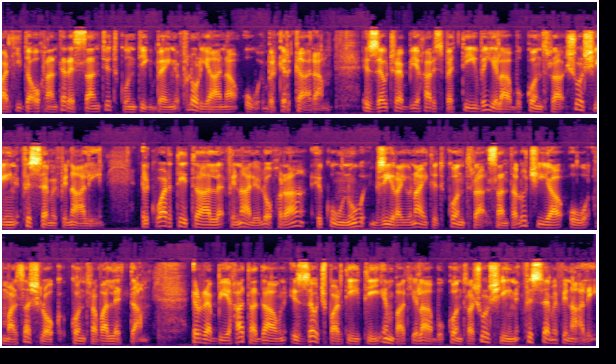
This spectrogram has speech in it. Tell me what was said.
Partita oħra interessanti tkun dik bejn Floriana u Birkirkara. Iż-żewġ rebbieħa rispettivi jilagħbu kontra xulxin fis-semi finali. Il-kwarti tal-finali l-oħra jkunu Gżira United kontra Santa Lucia u Marsaxlokk kontra Valletta. Ir-rebbieħa ta' dawn iż-żewġ partiti imbagħad jilagħbu kontra xulxin fis-semifinali.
